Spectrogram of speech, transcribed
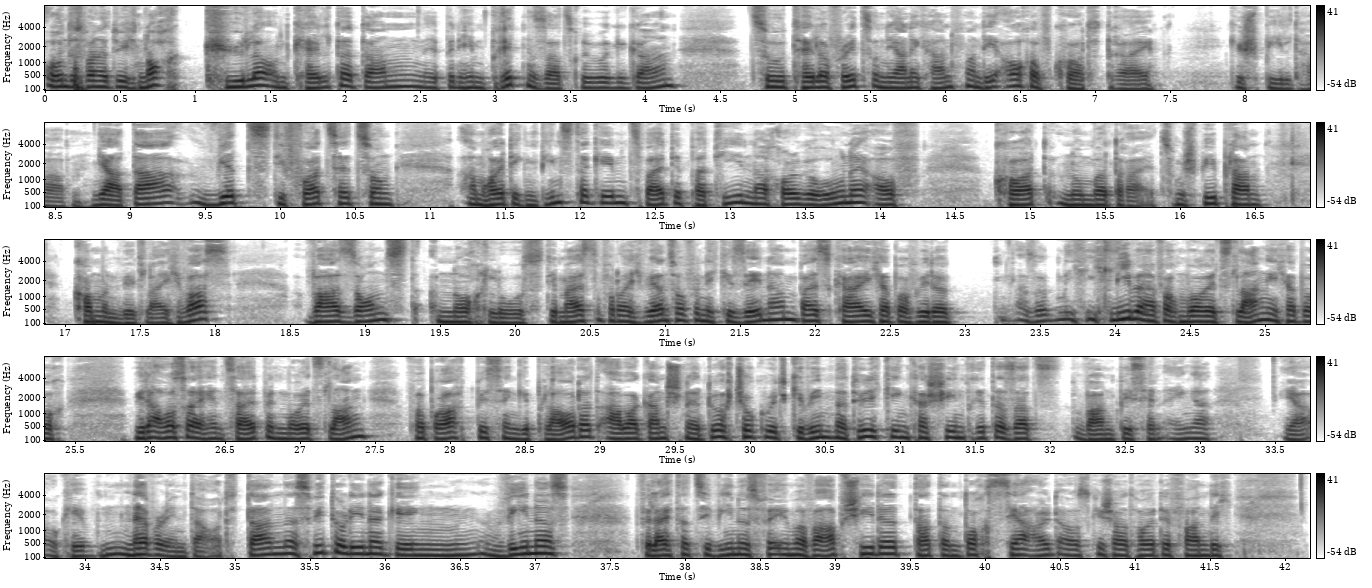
Und es war natürlich noch kühler und kälter. Dann bin ich im dritten Satz rübergegangen zu Taylor Fritz und Yannick Hanfmann, die auch auf Court 3 gespielt haben. Ja, da wird's die Fortsetzung am heutigen Dienstag geben. Zweite Partie nach Holger Rune auf Court Nummer 3. Zum Spielplan kommen wir gleich. Was war sonst noch los? Die meisten von euch werden es hoffentlich gesehen haben bei Sky. Ich habe auch wieder also ich, ich liebe einfach Moritz Lang. Ich habe auch wieder ausreichend Zeit mit Moritz Lang verbracht, bisschen geplaudert, aber ganz schnell durch. Djokovic gewinnt natürlich gegen Kaschin. Dritter Satz war ein bisschen enger. Ja, okay, never in doubt. Dann Svitolina gegen Venus. Vielleicht hat sie Venus für immer verabschiedet. Hat dann doch sehr alt ausgeschaut heute, fand ich.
